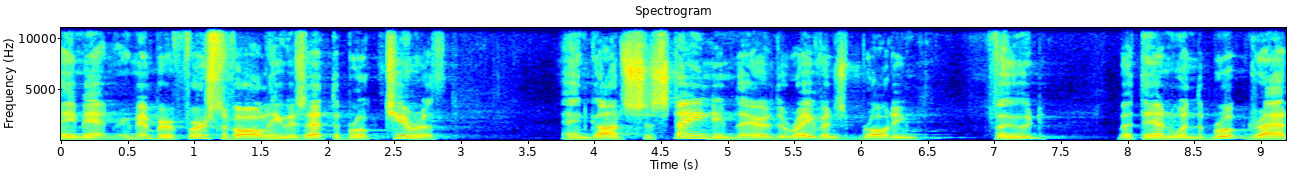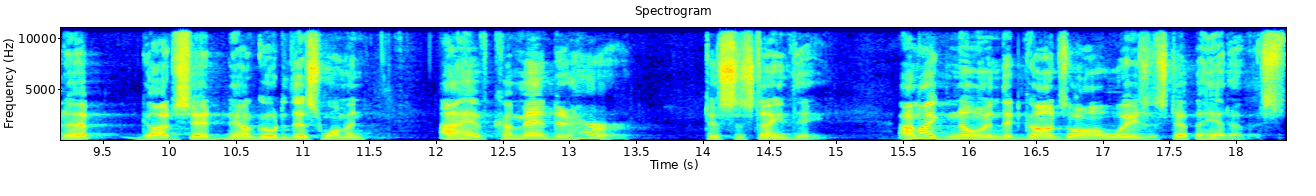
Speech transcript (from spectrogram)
Amen. Remember, first of all, he was at the brook Cherith, and God sustained him there. The ravens brought him food. But then when the brook dried up, God said, Now go to this woman. I have commanded her to sustain thee. I like knowing that God's always a step ahead of us.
